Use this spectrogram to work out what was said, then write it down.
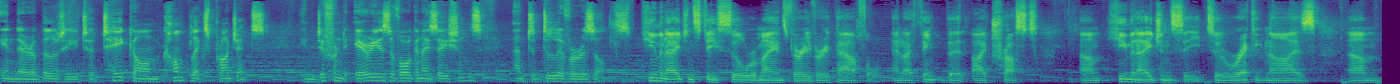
in their ability to take on complex projects in different areas of organizations and to deliver results. Human agency still remains very, very powerful. And I think that I trust um, human agency to recognize um,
